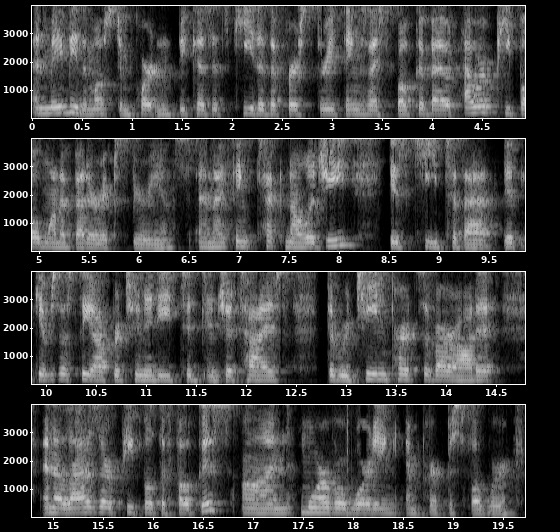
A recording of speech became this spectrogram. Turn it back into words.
and maybe the most important because it's key to the first three things I spoke about, our people want a better experience. And I think technology is key to that. It gives us the opportunity to digitize the routine parts of our audit and allows our people to focus on more rewarding and purposeful work.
